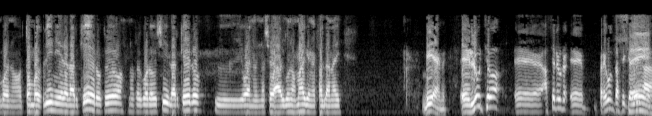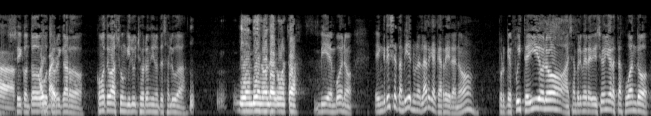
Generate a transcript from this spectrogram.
bueno, Tombolini era el arquero, creo, no recuerdo si sí, el arquero, y bueno, no sé, algunos más que me faltan ahí. Bien, eh, Lucho, eh, hacer una eh, pregunta si sí, Sí, con todo gusto, Ricardo. ¿Cómo te va, Zungi? Lucho no te saluda. Bien, bien, hola, ¿cómo estás? Bien, bueno, en Grecia también una larga carrera, ¿no? Porque fuiste ídolo allá en Primera División y ahora estás jugando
